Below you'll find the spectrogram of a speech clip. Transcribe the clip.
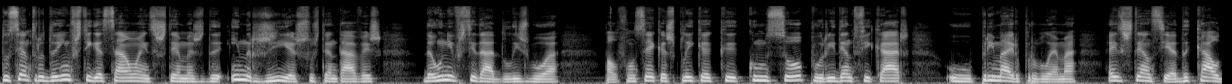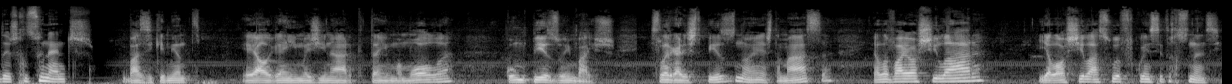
do Centro de Investigação em Sistemas de Energias Sustentáveis da Universidade de Lisboa. Paulo Fonseca explica que começou por identificar o primeiro problema, a existência de caudas ressonantes. Basicamente, é alguém imaginar que tem uma mola com um peso em baixo se largar este peso, não é? esta massa, ela vai oscilar e ela oscila a sua frequência de ressonância.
